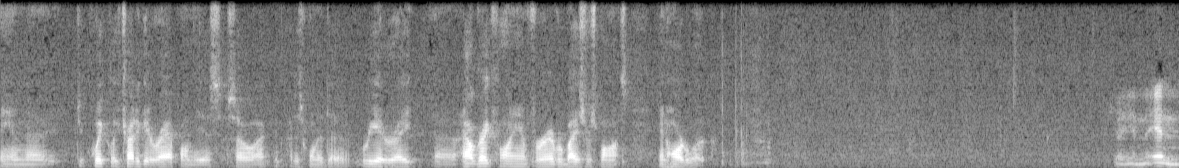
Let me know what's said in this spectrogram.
and, uh, to quickly try to get a wrap on this. So I, I just wanted to reiterate, uh, how grateful I am for everybody's response and hard work. And, and,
